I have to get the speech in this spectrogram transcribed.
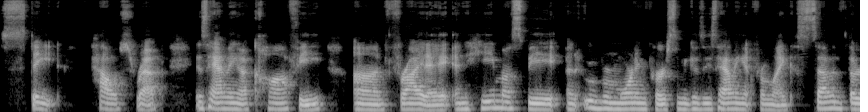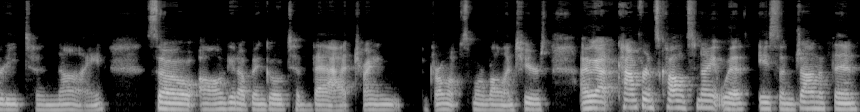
state house rep is having a coffee on Friday, and he must be an uber morning person because he's having it from like 7:30 to 9. So I'll get up and go to that, try and drum up some more volunteers. I've got conference call tonight with Asa and Jonathan.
